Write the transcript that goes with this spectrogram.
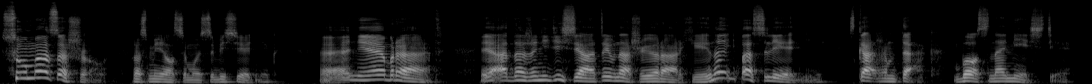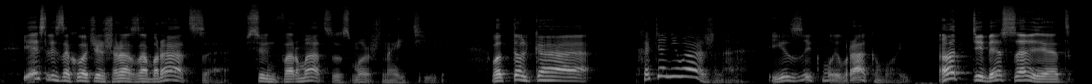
С ума сошел? Рассмеялся мой собеседник. Э, не, брат, я даже не десятый в нашей иерархии, но и не последний. Скажем так, босс на месте. Если захочешь разобраться, всю информацию сможешь найти. Вот только... Хотя неважно, язык мой враг мой. От тебе совет,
